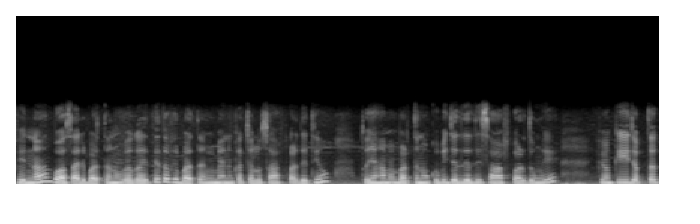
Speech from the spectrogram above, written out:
फिर ना बहुत सारे बर्तन हो गए थे तो फिर बर्तन भी मैंने कहा चलो साफ़ कर देती हूँ। तो यहाँ मैं बर्तनों को भी जल्दी जल्दी साफ़ कर दूँगी, क्योंकि जब तक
